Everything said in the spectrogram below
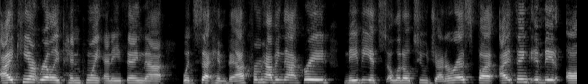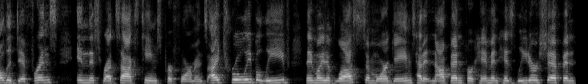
I can't really pinpoint anything that would set him back from having that grade. Maybe it's a little too generous, but I think it made all the difference in this Red Sox team's performance. I truly believe they might have lost some more games had it not been for him and his leadership and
